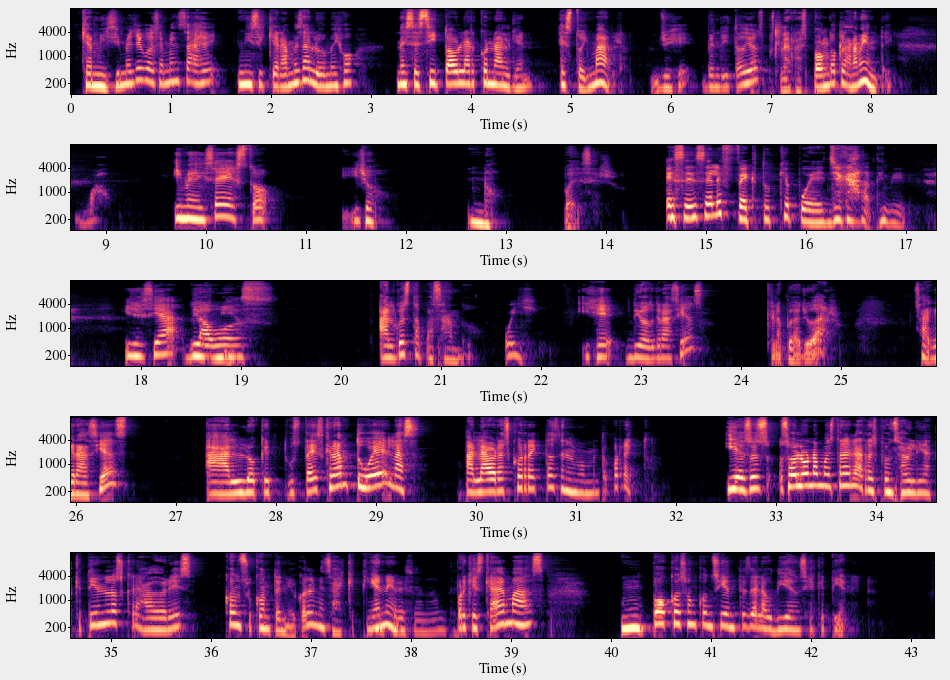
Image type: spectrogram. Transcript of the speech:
Que a mí sí me llegó ese mensaje, ni siquiera me saludó, me dijo, necesito hablar con alguien, estoy mal. Yo dije, bendito Dios, pues le respondo claramente. Wow. Y me dice esto y yo, no, puede ser. Ese es el efecto que puede llegar a tener. Y yo decía, Dios la voz. algo está pasando. Uy. Y dije, Dios, gracias que la pude ayudar. O sea, gracias a lo que ustedes crean, tuve las palabras correctas en el momento correcto. Y eso es solo una muestra de la responsabilidad que tienen los creadores con su contenido con el mensaje que tienen. Impresionante. Porque es que además, un poco son conscientes de la audiencia que tienen.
